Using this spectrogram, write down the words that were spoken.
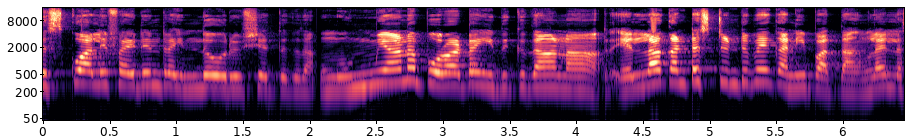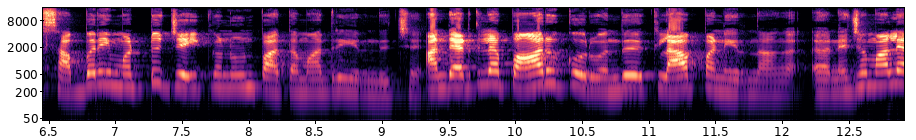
டிஸ்குவாலிஃபைடுன்ற இந்த ஒரு விஷயத்துக்கு தான் உங்க உண்மையான போராட்டம் இதுக்கு தானா எல்லா கண்டஸ்டன்ட்டுமே கனி பார்த்தாங்களா? இல்ல சபரி மட்டும் ஜெயிக்கணும்னு பார்த்த மாதிரி இருந்துச்சு. அந்த இடத்துல பாருக்கு ஒரு வந்து கிளாப் பண்ணியிருந்தாங்க. நிஜமாலே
